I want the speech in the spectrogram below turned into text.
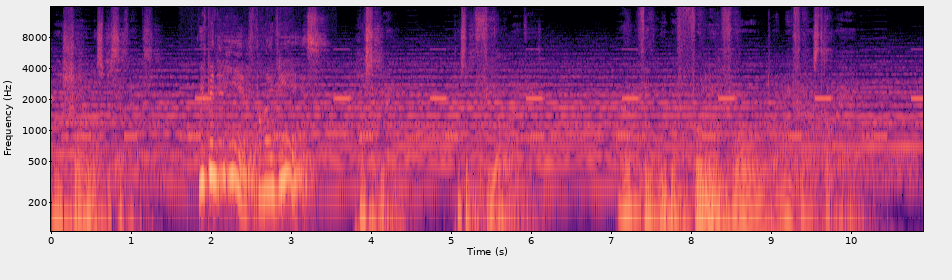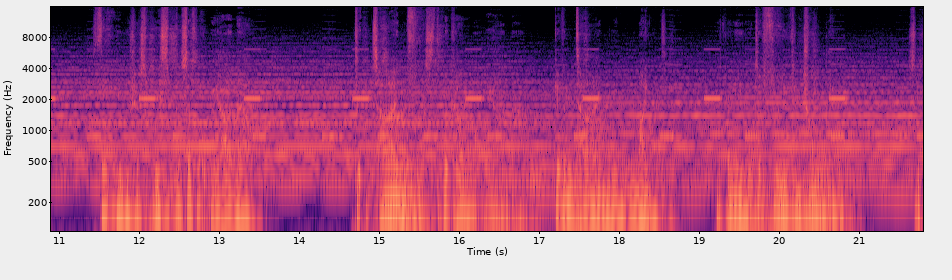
I'm not sure on the specifics. We've been here five years. Possibly. Doesn't feel like it. I don't think we were fully formed when we first got here. I think we were just whispers of what we are now. It took time for us to become what we are now. Given time, we might have been able to fully control them. Since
